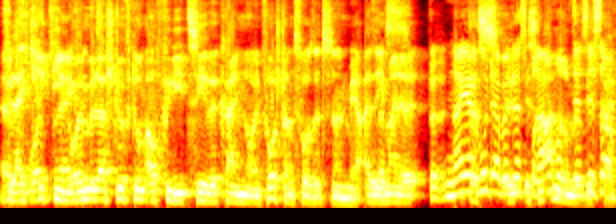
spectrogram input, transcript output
Äh, Vielleicht kriegt die Neumüller Stiftung auch für die CEWE keinen neuen Vorstandsvorsitzenden mehr. Also das, ich meine, naja gut, aber das braucht, das ist auch,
